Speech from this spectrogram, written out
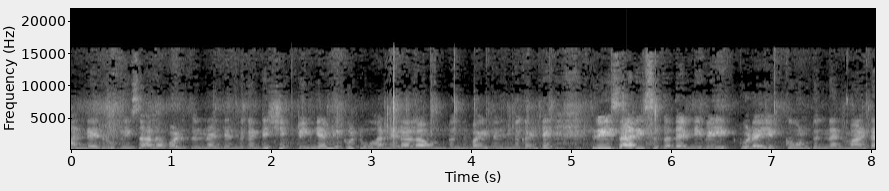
హండ్రెడ్ రూపీస్ అలా పడుతుందంటే ఎందుకంటే షిప్పింగే మీకు టూ హండ్రెడ్ అలా ఉంటుంది బయట. ఎందుకంటే త్రీ శారీస్ కదండి వెయిట్ కూడా ఎక్కువ ఉంటుందన్నమాట.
